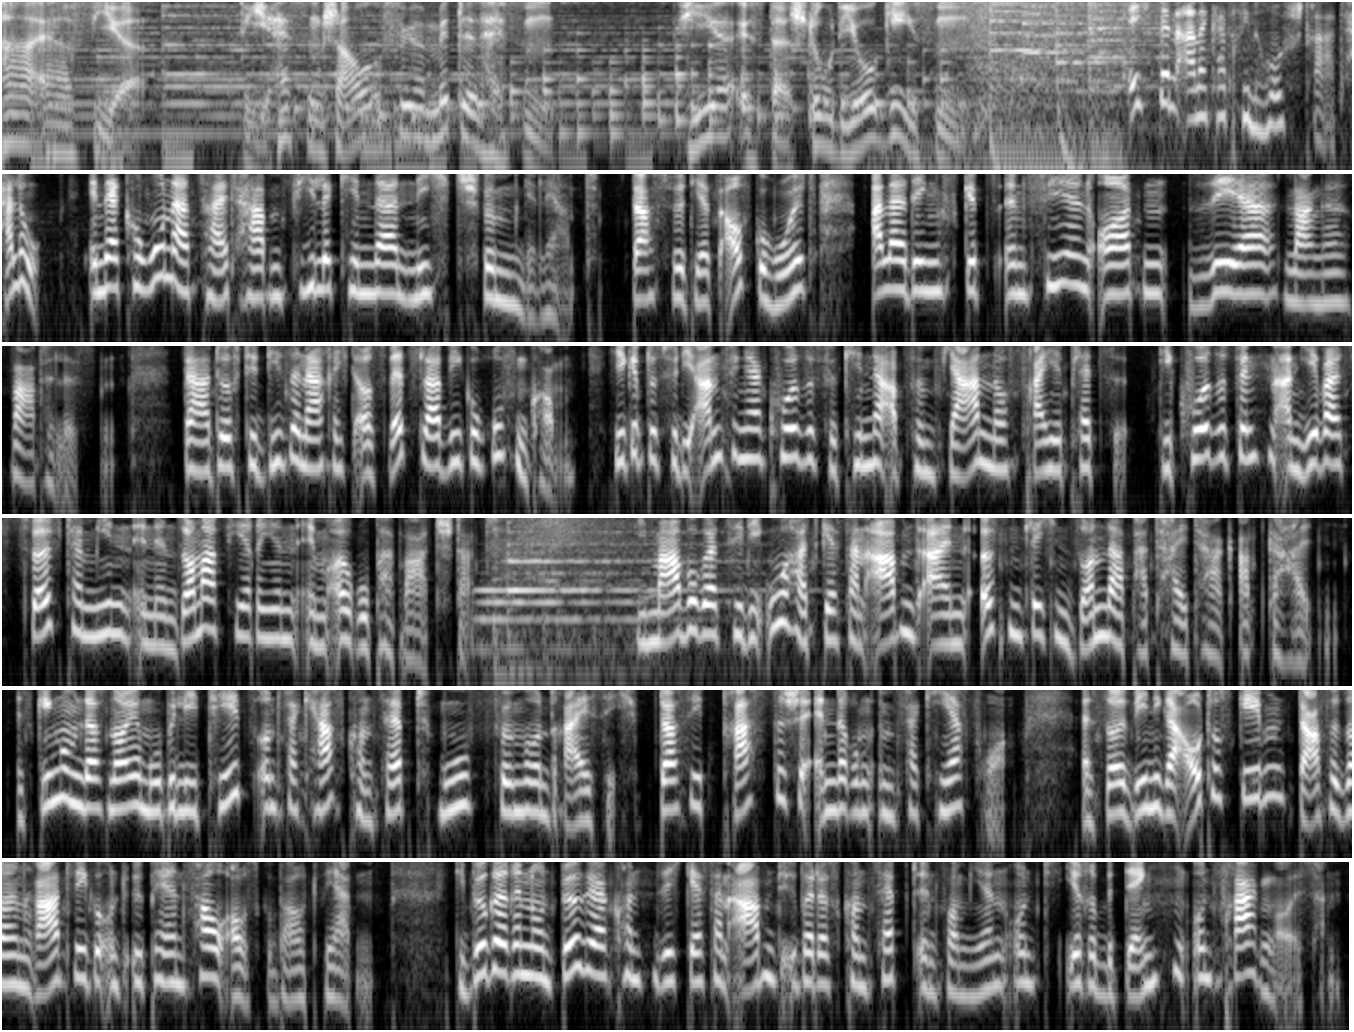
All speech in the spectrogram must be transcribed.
HR4, die Hessenschau für Mittelhessen. Hier ist das Studio Gießen. Ich bin Anne-Kathrin Hofstraat. Hallo. In der Corona-Zeit haben viele Kinder nicht schwimmen gelernt. Das wird jetzt aufgeholt. Allerdings gibt es in vielen Orten sehr lange Wartelisten. Da dürfte diese Nachricht aus Wetzlar wie gerufen kommen. Hier gibt es für die Anfängerkurse für Kinder ab fünf Jahren noch freie Plätze. Die Kurse finden an jeweils zwölf Terminen in den Sommerferien im Europabad statt. Die Marburger CDU hat gestern Abend einen öffentlichen Sonderparteitag abgehalten. Es ging um das neue Mobilitäts- und Verkehrskonzept MOVE 35. Das sieht drastische Änderungen im Verkehr vor. Es soll weniger Autos geben, dafür sollen Radwege und ÖPNV ausgebaut werden. Die Bürgerinnen und Bürger konnten sich gestern Abend über das Konzept informieren und ihre Bedenken und Fragen äußern.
